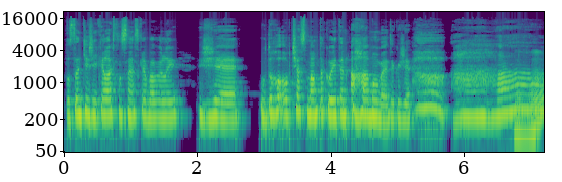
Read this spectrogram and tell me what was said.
to jsem ti říkala, až jsme se dneska bavili, že u toho občas mám takový ten aha moment, jakože aha.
